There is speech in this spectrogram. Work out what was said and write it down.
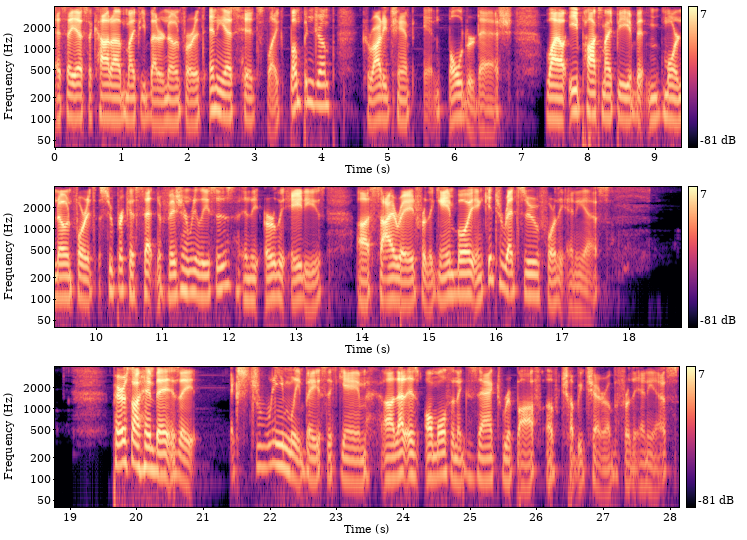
SAS Sakata might be better known for its NES hits like Bump and Jump, Karate Champ, and Boulder Dash, while Epoch might be a bit more known for its Super Cassette Vision releases in the early 80s, uh, Raid for the Game Boy, and Kiteretsu for the NES. Parasol Henbei is a extremely basic game uh, that is almost an exact ripoff of Chubby Cherub for the NES.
